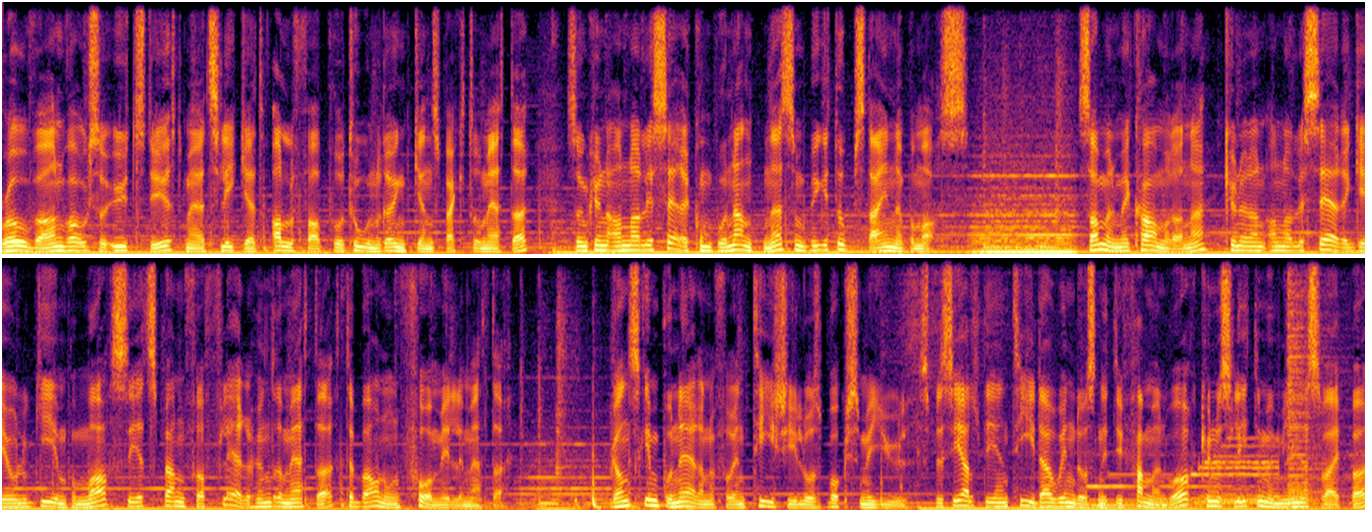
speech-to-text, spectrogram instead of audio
Roveren var også utstyrt med et slik et alfa-proton-røntgenspektrometer som kunne analysere komponentene som bygget opp steinene på Mars. Sammen med kameraene kunne den analysere geologien på Mars i et spenn fra flere hundre meter til bare noen få millimeter. Ganske imponerende for en 10 kilos boks med hjul, spesielt i en tid der Windows 95-en vår kunne slite med minesveiper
